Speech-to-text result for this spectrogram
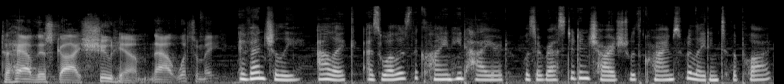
to have this guy shoot him. Now, what's amazing. Eventually, Alec, as well as the client he'd hired, was arrested and charged with crimes relating to the plot.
